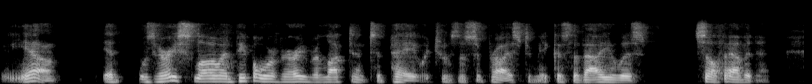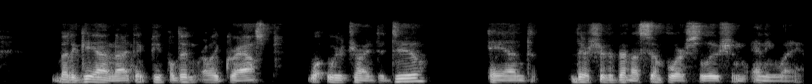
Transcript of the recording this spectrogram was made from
yeah, it was very slow and people were very reluctant to pay, which was a surprise to me because the value was self evident. But again, I think people didn't really grasp what we were trying to do. And there should have been a simpler solution anyway.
